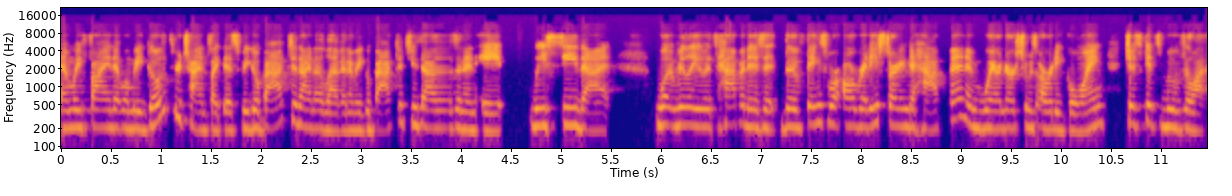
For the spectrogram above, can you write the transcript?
And we find that when we go through times like this, we go back to 9 11 and we go back to 2008, we see that what really what's happened is that the things were already starting to happen and where nursery was already going just gets moved a lot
